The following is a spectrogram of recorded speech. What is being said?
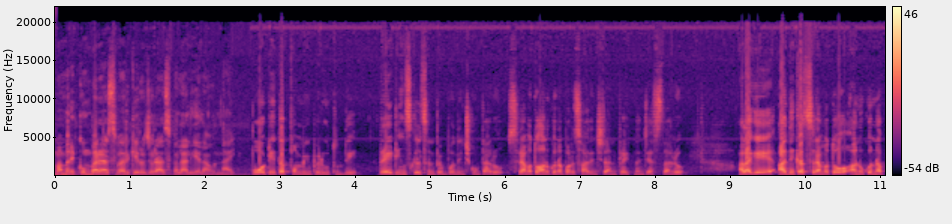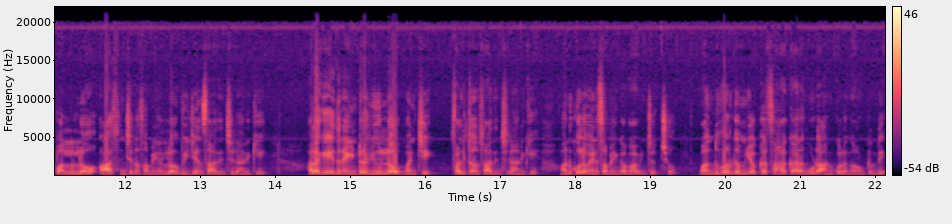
అమ్మ మరి కుంభరాశి వారికి ఈరోజు రాశి ఫలాలు ఎలా ఉన్నాయి? పోటీతత్వం మీకు పెరుగుతుంది. రైటింగ్ స్కిల్స్ని పెంపొందించుకుంటారు. శ్రమతో అనుకున్న పనులు సాధించడానికి ప్రయత్నం చేస్తారు. అలాగే అధిక శ్రమతో అనుకున్న పనులలో ఆశించిన సమయంలో విజయం సాధించడానికి అలాగే ఏదైనా ఇంటర్వ్యూల్లో మంచి ఫలితం సాధించడానికి అనుకూలమైన సమయంగా భావించవచ్చు బంధువర్గం యొక్క సహకారం కూడా అనుకూలంగా ఉంటుంది.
